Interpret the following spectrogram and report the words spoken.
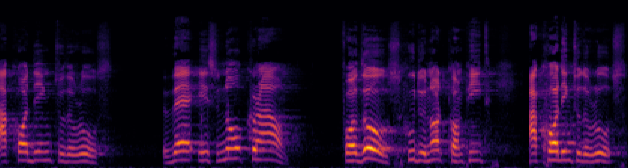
according to the rules. There is no crown for those who do not compete according to the rules.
